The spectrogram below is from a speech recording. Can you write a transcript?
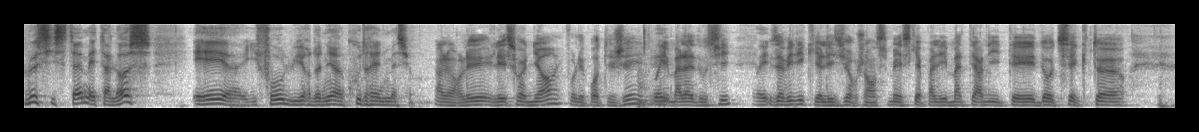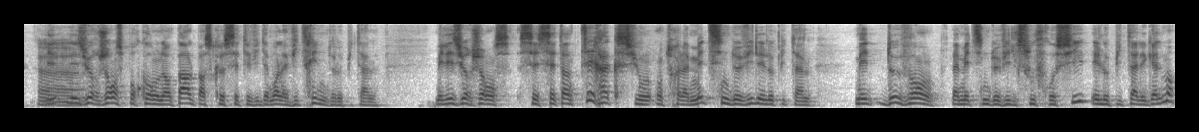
le système est à l'os et euh, il faut lui redonner un coup de réanimation. Alors, les, les soignants, il faut les protéger, Oui. les malades aussi. Oui. Vous avez dit qu'il y a les urgences, mais est-ce qu'il n'y a pas les maternités, d'autres secteurs Les, Euh, les urgences, pourquoi on en parle? Parce que c'est évidemment la vitrine de l'hôpital. Mais les urgences, c'est cette interaction entre la médecine de ville et l'hôpital. Mais devant, la médecine de ville souffre aussi, et l'hôpital également.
